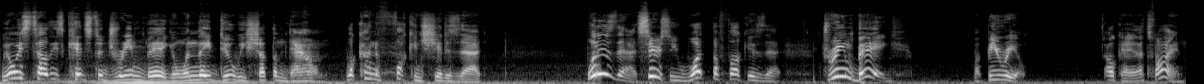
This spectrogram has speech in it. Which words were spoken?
We always tell these kids to dream big, and when they do, we shut them down. What kind of fucking shit is that? What is that? Seriously, what the fuck is that? Dream big, but be real. Okay, that's fine.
